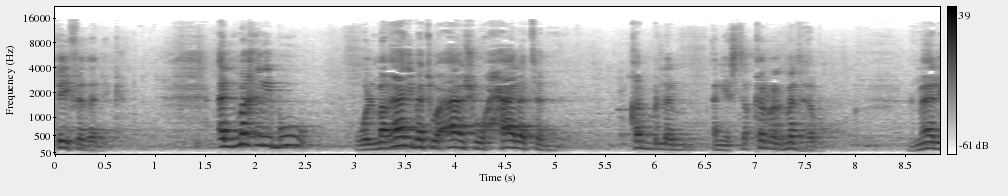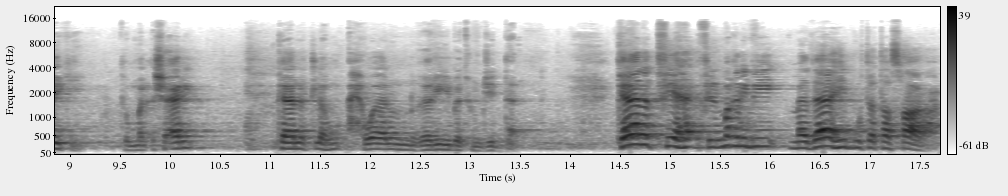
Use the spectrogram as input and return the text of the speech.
كيف ذلك؟ المغرب والمغاربة عاشوا حالة قبل أن يستقر المذهب المالكي ثم الأشعري. كانت لهم أحوال غريبة جدا. كانت فيها في المغرب مذاهب تتصارع.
